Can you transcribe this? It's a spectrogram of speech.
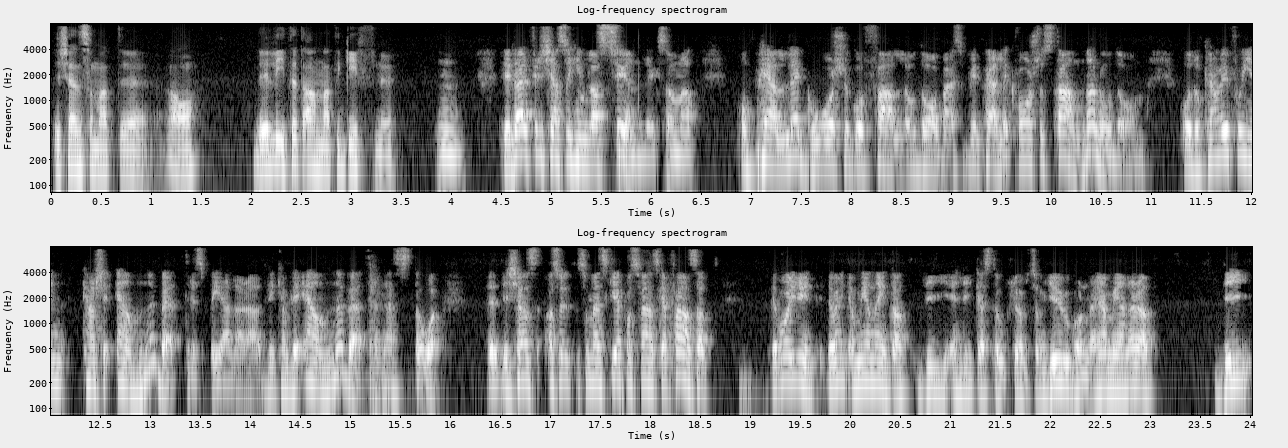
det känns som att, eh, ja, det är lite ett annat GIF nu. Mm. Det är därför det känns så himla synd liksom att om Pelle går så går Falle och Dahlberg. Så blir Pelle kvar så stannar nog de. Och då kan vi få in kanske ännu bättre spelare. Att vi kan bli ännu bättre nästa år. Det, det känns, alltså, som jag skrev på Svenska fans, att det var ju inte, det var, jag menar inte att vi är en lika stor klubb som Djurgården, men jag menar att vi,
